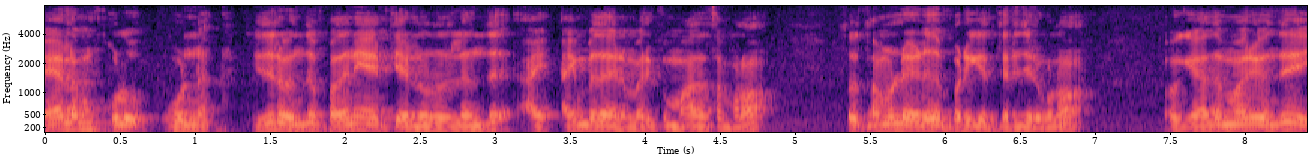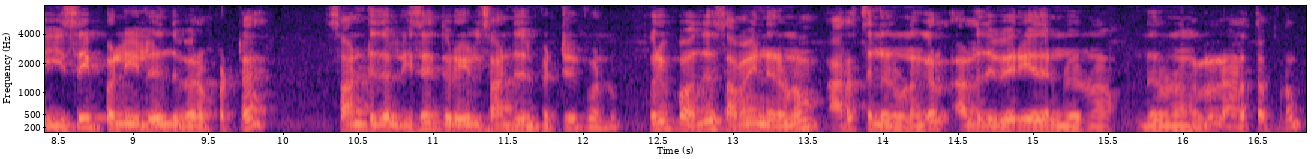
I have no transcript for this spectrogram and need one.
மேலம் குழு ஒன்று இதில் வந்து பதினாயிரத்தி எழுநூறுலேருந்து ஐ ஐம்பதாயிரம் வரைக்கும் மாத சம்பளம். ஸோ தமிழில் எழுத படிக்க தெரிஞ்சிருக்கணும். ஓகே அது மாதிரி வந்து இசைப்பள்ளியிலிருந்து பெறப்பட்ட சான்றிதழ் இசைத்துறையில் சான்றிதழ் பெற்றிருக்க வேண்டும். குறிப்பாக வந்து சமய நிறுவனம் அரசு நிறுவனங்கள் அல்லது வேறு ஏதேனும் நிறுவனம் நிறுவனங்களால் நடத்தப்படும்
